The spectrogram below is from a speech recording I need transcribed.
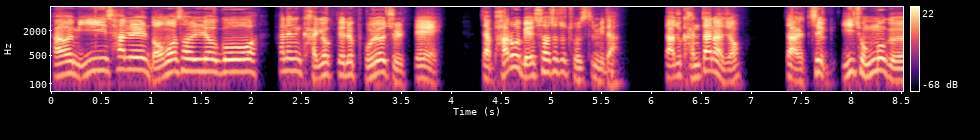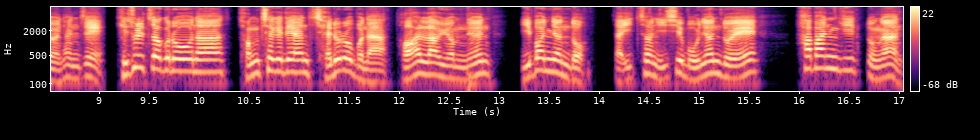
다음 이 산을 넘어서려고 하는 가격대를 보여줄 때, 자, 바로 매수하셔도 좋습니다. 아주 간단하죠. 자, 즉, 이 종목은 현재 기술적으로나 정책에 대한 재료로 보나 더할 나위 없는 이번 연도, 자, 2025년도에 하반기 동안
